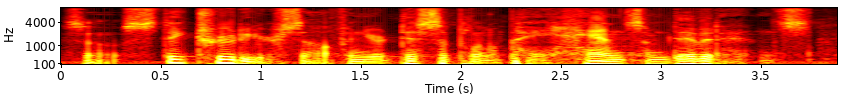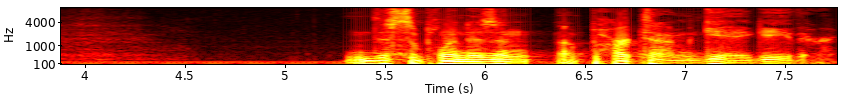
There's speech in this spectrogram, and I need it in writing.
So stay true to yourself, and your discipline will pay handsome dividends. Discipline isn't a part time gig either.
